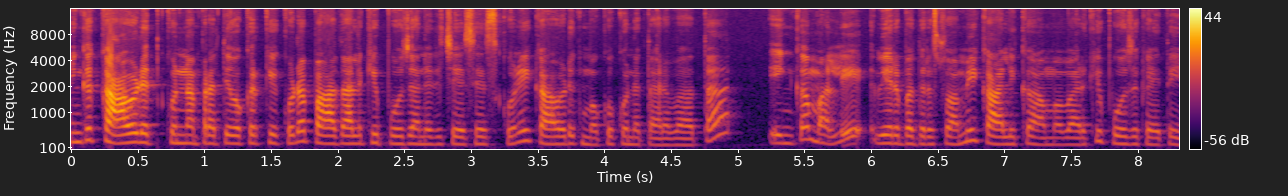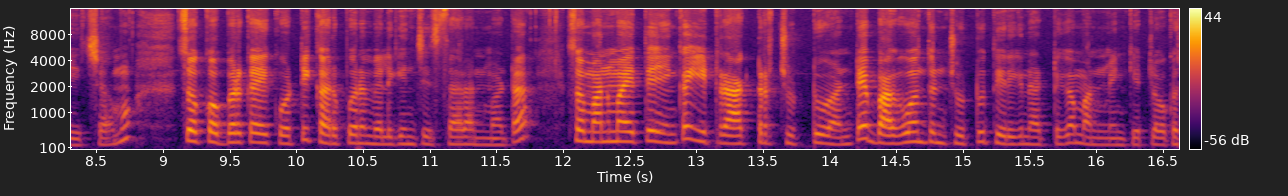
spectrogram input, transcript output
ఇంకా కావిడ ఎత్తుకున్న ప్రతి ఒక్కరికి కూడా పాదాలకి పూజ అనేది చేసేసుకొని కావిడికి మొక్కుకున్న తర్వాత ఇంకా మళ్ళీ వీరభద్రస్వామి కాళిక అమ్మవారికి పూజకైతే ఇచ్చాము. సో కొబ్బరికాయ కొట్టి కర్పూరం వెలిగించి ఇస్తారనమాట సో మనమైతే ఇంకా ఈ ట్రాక్టర్ చుట్టూ అంటే భగవంతుని చుట్టూ తిరిగినట్టుగా మనం ఇంక ఇట్లా ఒక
